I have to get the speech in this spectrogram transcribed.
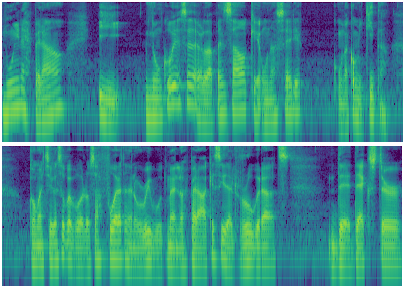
muy inesperado y nunca hubiese de verdad pensado que una serie, una comiquita, como las chicas superpoderosas fuera a tener un reboot. Me lo esperaba que sí, de Rugrats, de Dexter,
